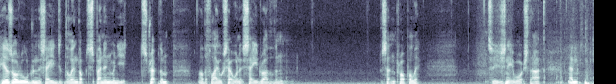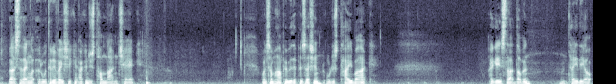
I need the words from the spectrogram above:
hair's are rolled on the side, they'll end up spinning when you strip them, or the fly will sit on its side rather than sitting properly. So you just need to watch that. And that's the thing, like the rotary you can, I can just turn that and check. Once I'm happy with the position, I'll just tie back against that dubbing and tidy up.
